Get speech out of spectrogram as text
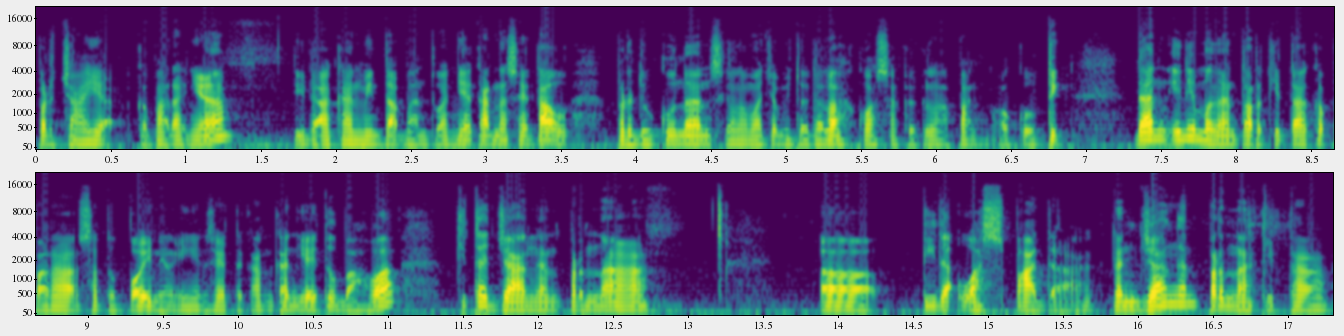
percaya kepadanya, tidak akan minta bantuannya karena saya tahu perdukunan segala macam itu adalah kuasa kegelapan, okultik. Dan ini mengantar kita kepada satu poin yang ingin saya tekankan yaitu bahwa kita jangan pernah uh, tidak waspada dan jangan pernah kita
